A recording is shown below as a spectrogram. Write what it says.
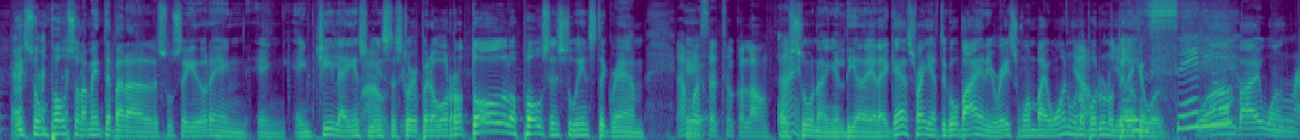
hizo un post solamente para sus seguidores en, en, en Chile, ahí en su Insta Story, pero borró todos los posts en su Instagram. That eh, must have took a long time. Osuna en el día de ayer. I guess, right? You have to go by and erase one by one, uno por uno. Tienes que ¿En vol- serio? One by one.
